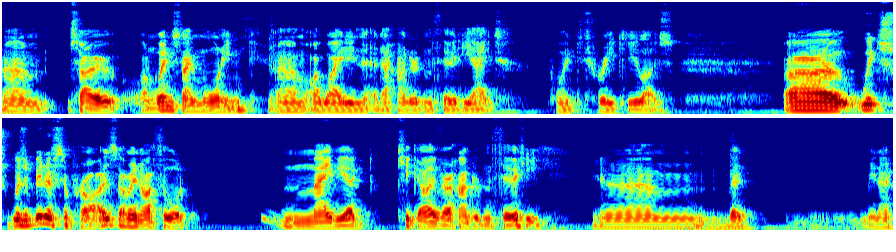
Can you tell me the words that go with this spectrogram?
Um, so on Wednesday morning, um, I weighed in at 138.3 kilos, uh, which was a bit of surprise. I mean, I thought maybe I'd kick over 130 um, but, you know,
